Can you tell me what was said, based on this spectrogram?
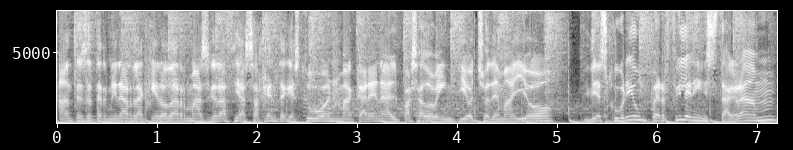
Antes de terminarla quiero dar más gracias a gente que estuvo en Macarena el pasado 28 de mayo. Descubrí un perfil en Instagram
